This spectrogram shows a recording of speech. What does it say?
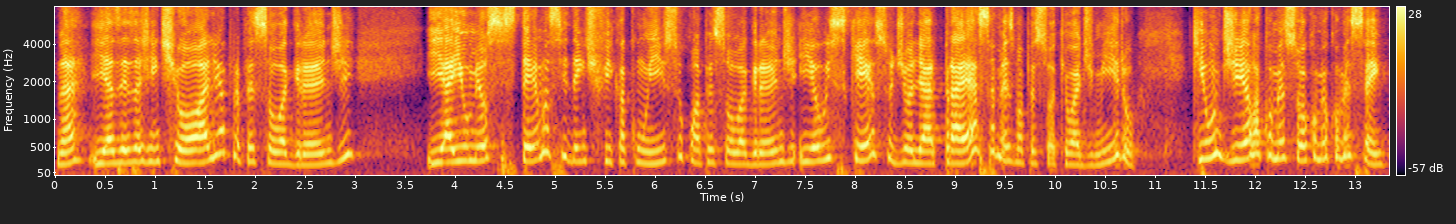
né? E às vezes a gente olha para a pessoa grande E aí o meu sistema se identifica com isso, com a pessoa grande, e eu esqueço de olhar para essa mesma pessoa que eu admiro, que um dia ela começou como eu comecei.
